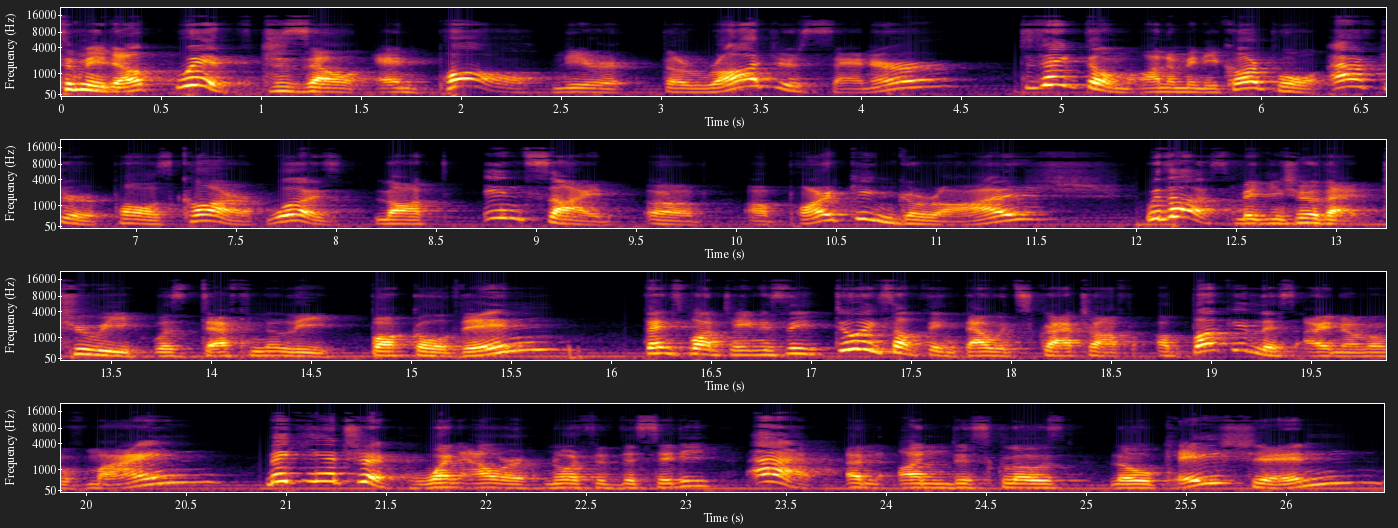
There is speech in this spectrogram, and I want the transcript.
to meet up with Giselle and Paul near the Rogers Center to take them on a mini carpool after Paul's car was locked inside of a parking garage, with us making sure that Chewy was definitely buckled in, then spontaneously doing something that would scratch off a bucket list item of mine, making a trip one hour north of the city at an undisclosed location,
